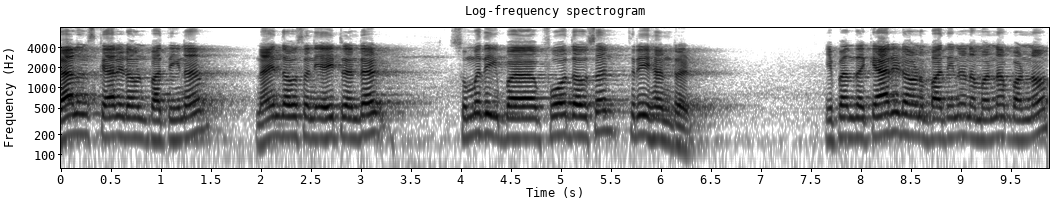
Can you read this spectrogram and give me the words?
பேலன்ஸ் கேரி டவுன் பார்த்தீங்கன்னா நைன் தௌசண்ட் எயிட் ஹண்ட்ரட் சுமதிக்கு இப்போ ஃபோர் தௌசண்ட் த்ரீ ஹண்ட்ரட் இப்போ இந்த கேரி டவுனை பார்த்தீங்கன்னா நம்ம என்ன பண்ணோம்?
